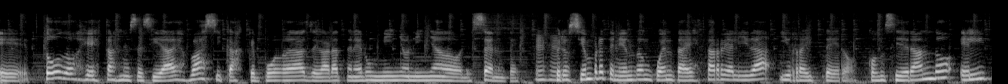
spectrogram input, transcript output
eh, todas estas necesidades básicas que pueda llegar a tener un niño, niña, adolescente, pero siempre teniendo en cuenta esta realidad y reitero, considerando el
